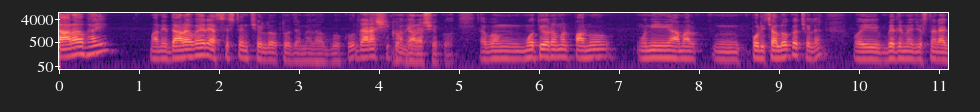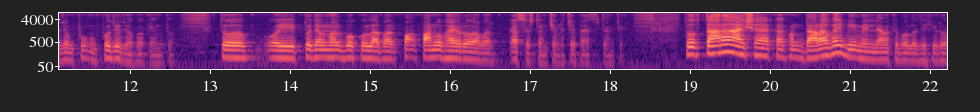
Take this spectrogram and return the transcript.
দারা ভাই মানে দারা ভাইয়ের অ্যাসিস্ট্যান্ট ছিল তোজামেল হক বকুল। দ্বারা শিখো হ্যাঁ, দারা শেখো এবং মতিউর রহমান পানু উনি আমার পরিচালকও ছিলেন ওই বেদেমে জোসনার একজন প্রযোজকও কিন্তু। তো ওই তোজামাল বকুল আবার পানু ভাইয়েরও আবার অ্যাসিস্ট্যান্ট ছিল চিফ অ্যাসিস্ট্যান্ট ছিল। তো তারা আইসা এখন দারাভাই মেনলি আমাকে বলল যে হিরো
